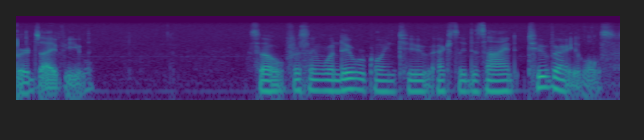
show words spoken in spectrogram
bird's eye view. So first thing we're going to do, we're going to actually design two variables.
